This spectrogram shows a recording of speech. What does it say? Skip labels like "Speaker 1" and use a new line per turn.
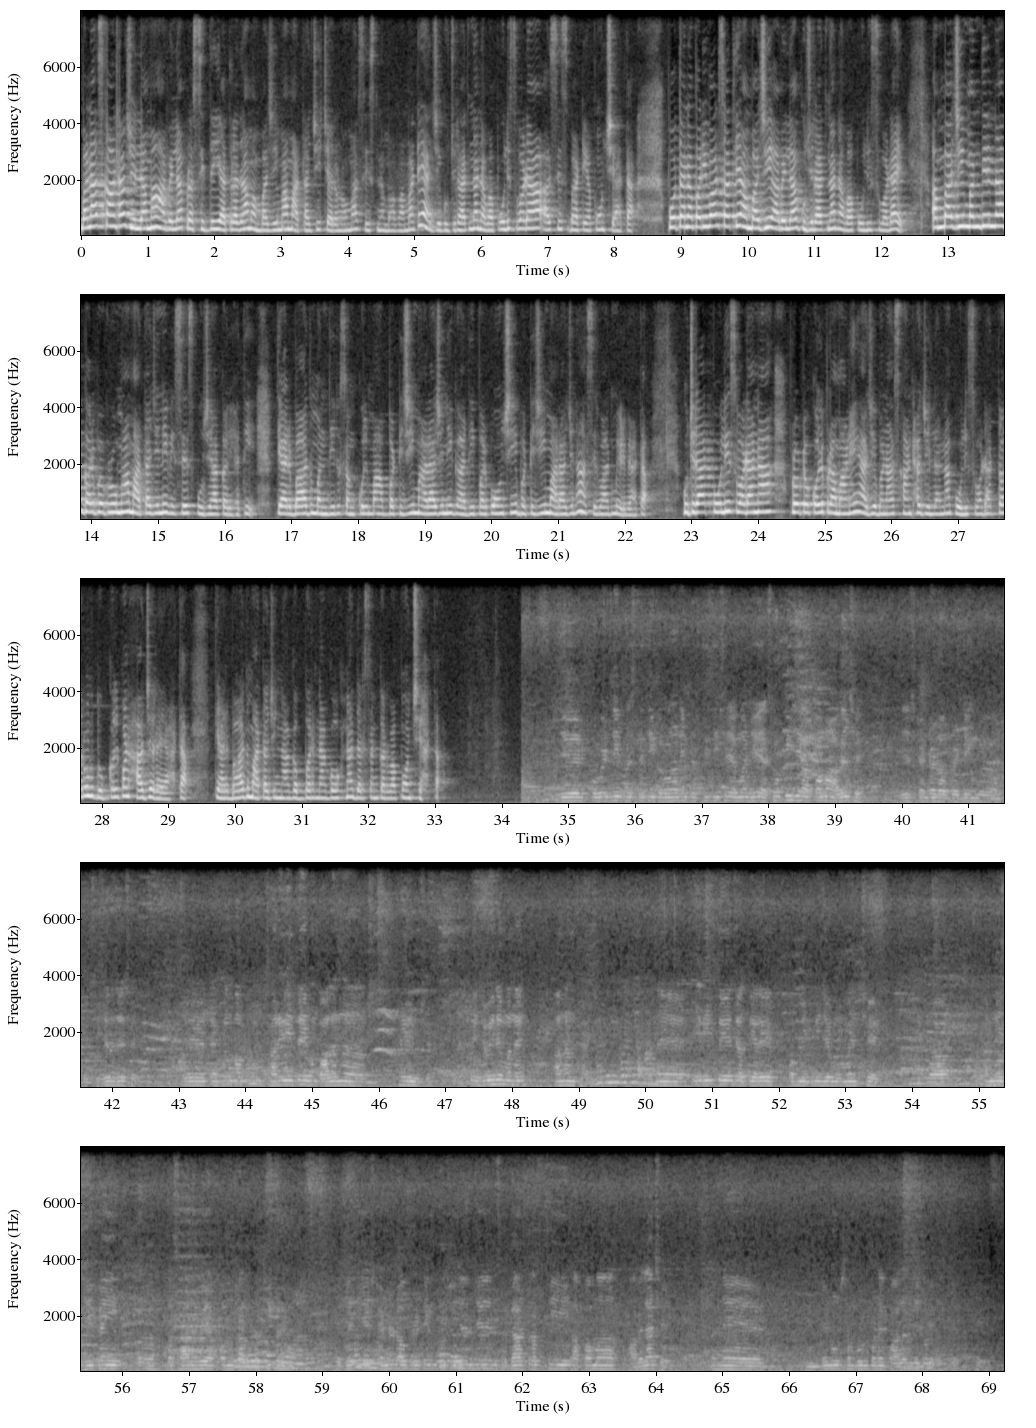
બનાસકાંઠા જિલ્લામાં આવેલા પ્રસિદ્ધ યાત્રાધામ અંબાજીમાં માતાજી ચરણોમાં શીશ નમાવવા માટે આજે ગુજરાતના નવા પોલીસ વડા આશીષ ભાટિયા પહોંચ્યા હતા. પોતાના પરિવાર સાથે અંબાજી આવેલા ગુજરાતના નવા પોલીસ વડાએ અંબાજી મંદિરના ગર્ભગૃહમાં માતાજીની વિશેષ પૂજા કરી હતી. ત્યારબાદ મંદિર સંકુલમાં ભટ્ટજી મહારાજની ગાદી પર પહોંચી ભટ્ટજી મહારાજના આશીર્વાદ મેળવ્યા હતા. ગુજરાત પોલીસ વડાના પ્રોટોકોલ પ્રમાણે આજે બનાસકાંઠા જિલ્લાના પોલીસ વડા તરુણ દુગ્ગલ પણ હાજર રહ્યા હતા. ત્યારબાદ માતાજીના ગબ્બરના ગોખના દર્શન કરવા પહોંચ્યા હતા.
જે કોવિડની પરિસ્થિતિ, કોરોનાની પરિસ્થિતિ છે, એમાં જે એસઓપી જે આપવામાં આવેલ છે, જે સ્ટેન્ડર્ડ ઓપરેટિંગ પ્રોસિજર જે છે, એ ટેમ્પલમાં સારી રીતે એનું પાલન થઈ રહ્યું છે. એ જોઈને મને આનંદ થાય છે. જ અત્યારે પબ્લિકની જે મુવમેન્ટ છે અન્ય જે કંઈ પસાર હવે આપવાનું ચાલુ નથી કર્યું. એટલે એ સ્ટેન્ડર્ડ ઓપરેટિંગ પ્રોસિજર જે સરકાર તરફથી આપવામાં આવેલા છે અને એનું સંપૂર્ણપણે પાલન જે છે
